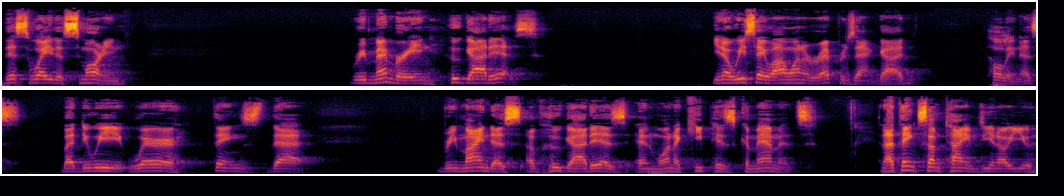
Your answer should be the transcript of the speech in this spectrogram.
this way this morning remembering who God is. You know, we say, well, I want to represent God, holiness, but do we wear things that remind us of who God is and want to keep his commandments? And I think sometimes, you know, you,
